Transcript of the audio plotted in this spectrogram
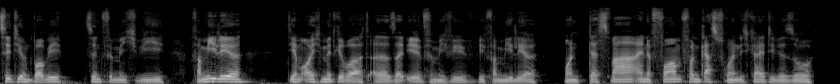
City und Bobby sind für mich wie Familie, die haben euch mitgebracht, also seid ihr für mich wie, wie Familie. Und das war eine Form von Gastfreundlichkeit, die wir so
